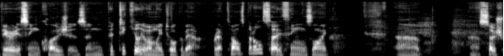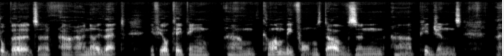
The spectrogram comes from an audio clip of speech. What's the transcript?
various enclosures, and particularly when we talk about reptiles, but also things like uh, uh, social birds. Uh, I know that if you're keeping um, columbiforms, doves and uh, pigeons, uh,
